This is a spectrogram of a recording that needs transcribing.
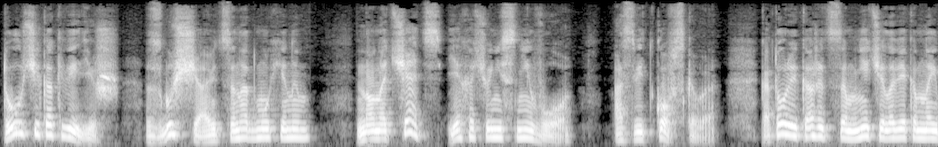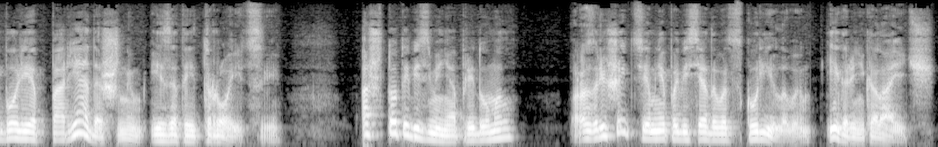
Тучи, как видишь, сгущаются над Мухиным, но начать я хочу не с него, а с Витковского, который кажется мне человеком наиболее порядочным из этой троицы. А что ты без меня придумал? Разрешите мне побеседовать с Куриловым, Игорь Николаевич».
